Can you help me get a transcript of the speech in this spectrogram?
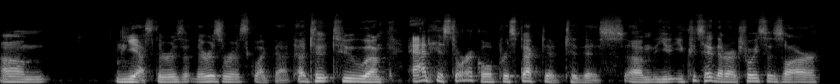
Um, yes, there is a, there is a risk like that. Uh, to to um, add historical perspective to this, um, you, you could say that our choices are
